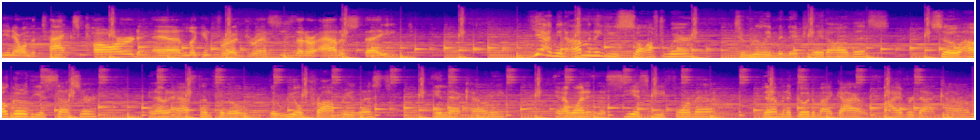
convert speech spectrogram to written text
you know, on the tax card, uh, looking for addresses that are out of state? Yeah, I mean, I'm going to use software to really manipulate all of this. So I'll go to the assessor and I'm going to ask them for the, the real property list in that county. And I want it in a CSV format. Then I'm going to go to my guy on fiverr.com.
